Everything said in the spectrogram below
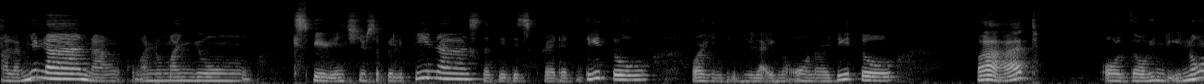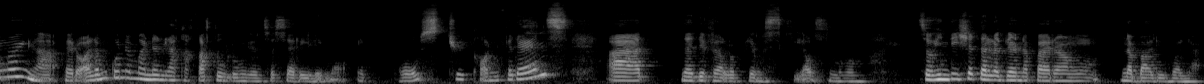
alam nyo na ng kung ano man yung experience nyo sa Pilipinas, na discredit dito, or hindi nila ino-honor dito. But, although hindi in-honor nga, pero alam ko naman na nakakatulong yun sa sarili mo. It boosts your confidence at na-develop yung skills mo. So, hindi siya talaga na parang nabaliwala.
